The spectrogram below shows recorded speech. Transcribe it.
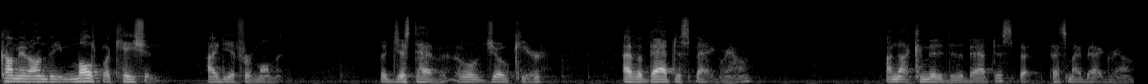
comment on the multiplication idea for a moment but just to have a little joke here, I have a Baptist background. I'm not committed to the Baptist, but that's my background.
